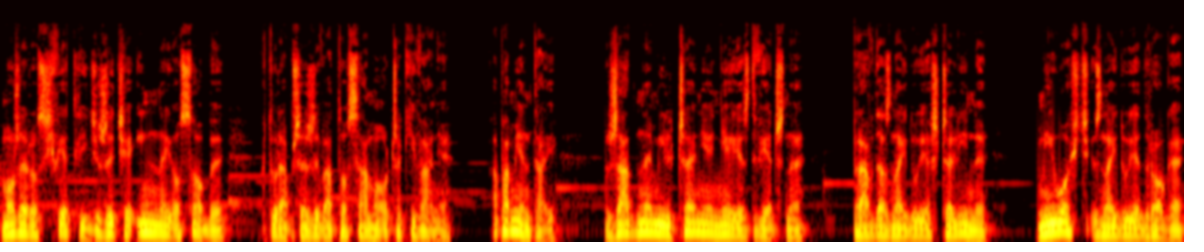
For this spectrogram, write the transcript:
może rozświetlić życie innej osoby, która przeżywa to samo oczekiwanie. A pamiętaj, żadne milczenie nie jest wieczne. Prawda znajduje szczeliny, miłość znajduje drogę,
